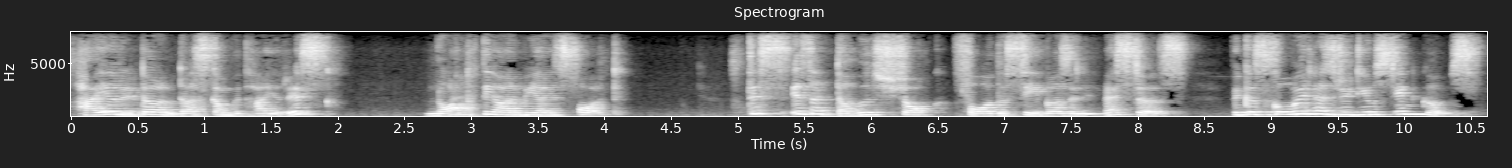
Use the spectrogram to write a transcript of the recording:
higher return does come with higher risk, not the RBI's fault. This is a double shock for the savers and investors because COVID has reduced incomes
